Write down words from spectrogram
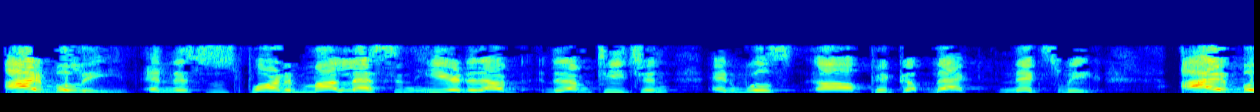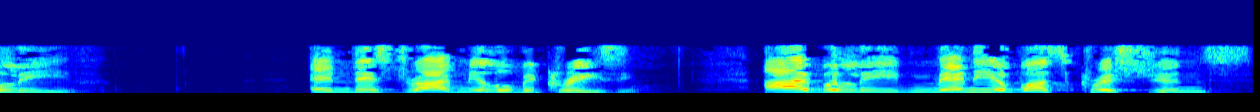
I believe, and this is part of my lesson here that, i that I'm teaching and we'll uh, pick up back next week. I believe, and this drives me a little bit crazy, I believe many of us Christians,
